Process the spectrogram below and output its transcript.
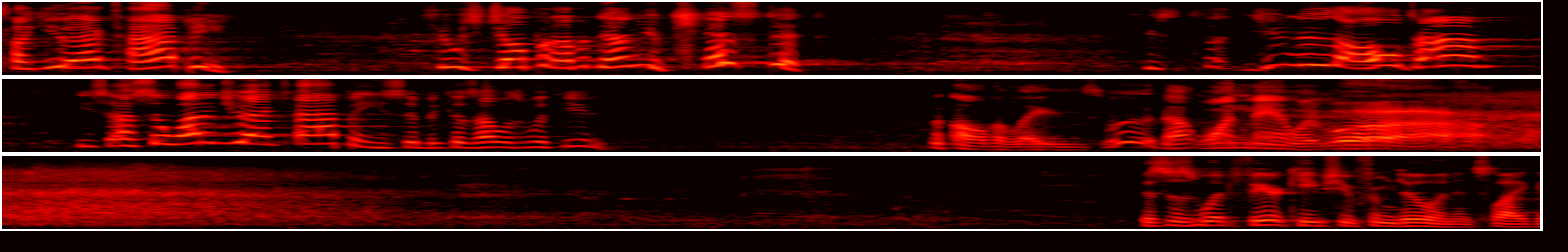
it's like you act happy. He was jumping up and down. You kissed it. Said, You knew the whole time? He said, I said, Why did you act happy? He said, Because I was with you. All the ladies, not one man went, Whoa. This is what fear keeps you from doing. It's like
